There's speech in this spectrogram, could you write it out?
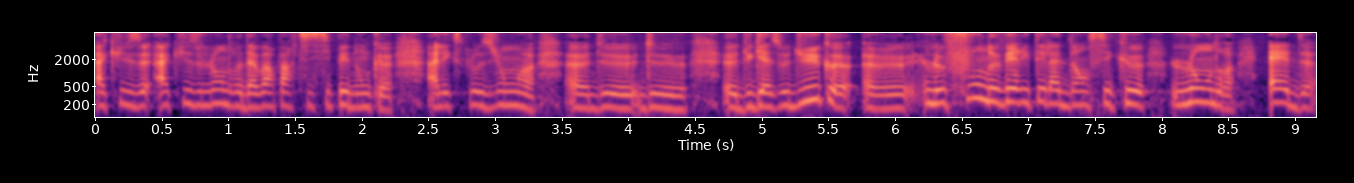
accusent, Londres d'avoir participé donc euh, à l'explosion de, du gazoduc. le fond de vérité là-dedans, c'est que Londres aide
